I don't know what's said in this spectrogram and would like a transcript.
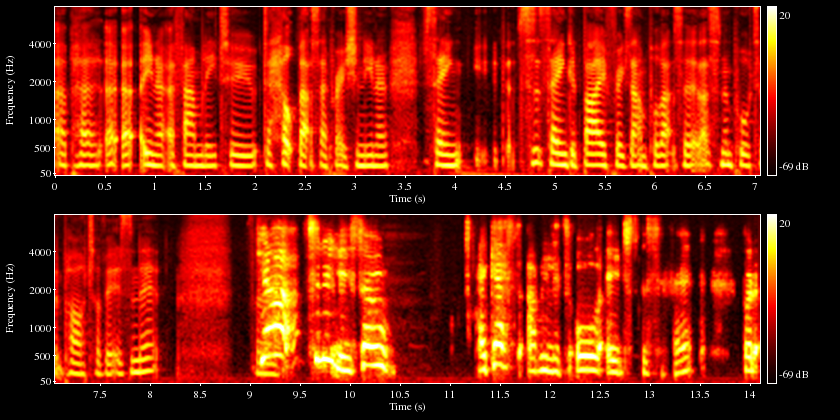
a, per, a, a, you know a family to to help that separation you know saying saying goodbye for example that's a that's an important part of it isn't it so. yeah absolutely so i guess i mean it's all age specific but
